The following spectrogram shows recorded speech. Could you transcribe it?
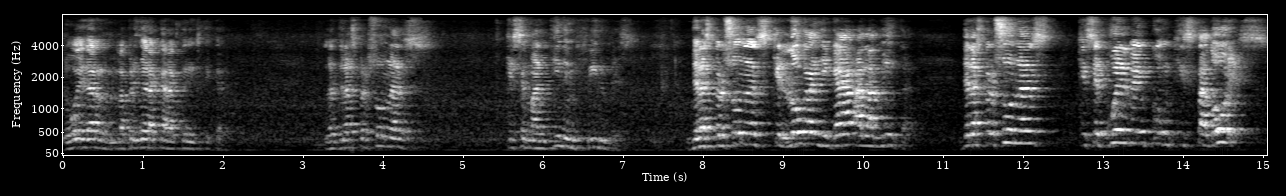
Le voy a dar la primera característica de las personas que se mantienen firmes, de las personas que logran llegar a la meta, de las personas que se vuelven conquistadores.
